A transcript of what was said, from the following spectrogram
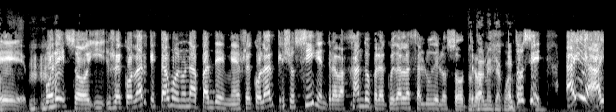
eh, por eso, y recordar que estamos en una pandemia, y recordar que ellos siguen trabajando para cuidar la salud de los otros. Totalmente de acuerdo. Entonces, ahí, ahí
